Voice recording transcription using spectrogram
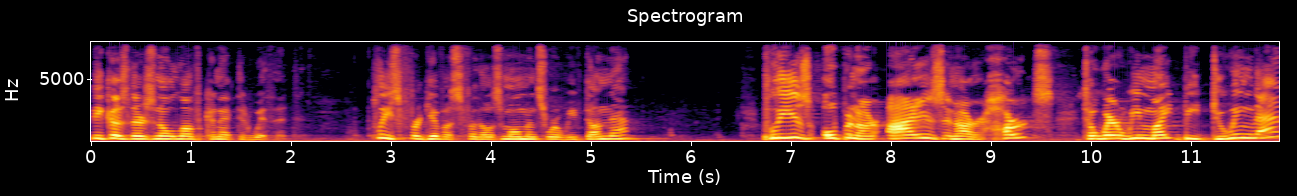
because there's no love connected with it. Please forgive us for those moments where we've done that. Please open our eyes and our hearts to where we might be doing that,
